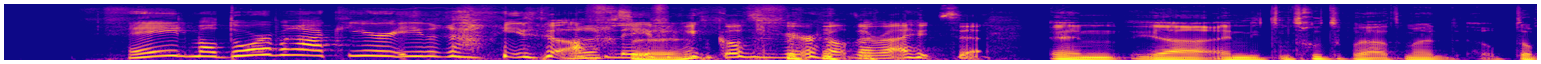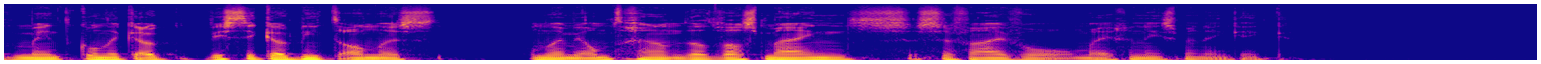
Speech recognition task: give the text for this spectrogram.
Helemaal doorbraak hier. Iedere, iedere Echt, aflevering hè? komt er weer wat naar buiten. En ja, en niet om het goed te praten, maar op dat moment kon ik ook, wist ik ook niet anders om daarmee om te gaan. Dat was mijn survival mechanisme, denk ik.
